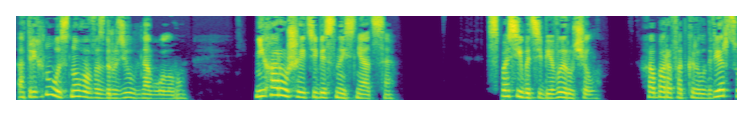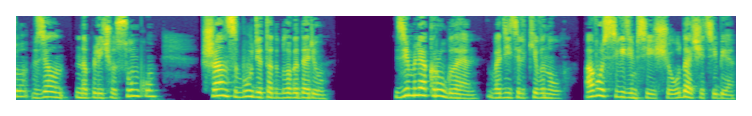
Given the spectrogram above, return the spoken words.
отряхнул и снова воздрузил на голову. Нехорошие тебе сны снятся. Спасибо тебе, выручил. Хабаров открыл дверцу, взял на плечо сумку. Шанс будет, отблагодарю. Земля круглая, водитель кивнул. Авось свидимся еще, удачи тебе.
